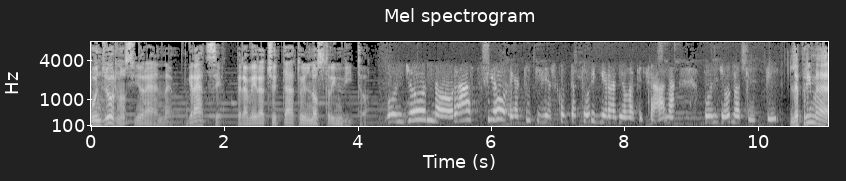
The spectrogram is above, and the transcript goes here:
Buongiorno signora Anna, grazie per aver accettato il nostro invito. Buongiorno Orazio e a tutti gli ascoltatori di Radio Vaticana. Buongiorno a tutti. La prima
